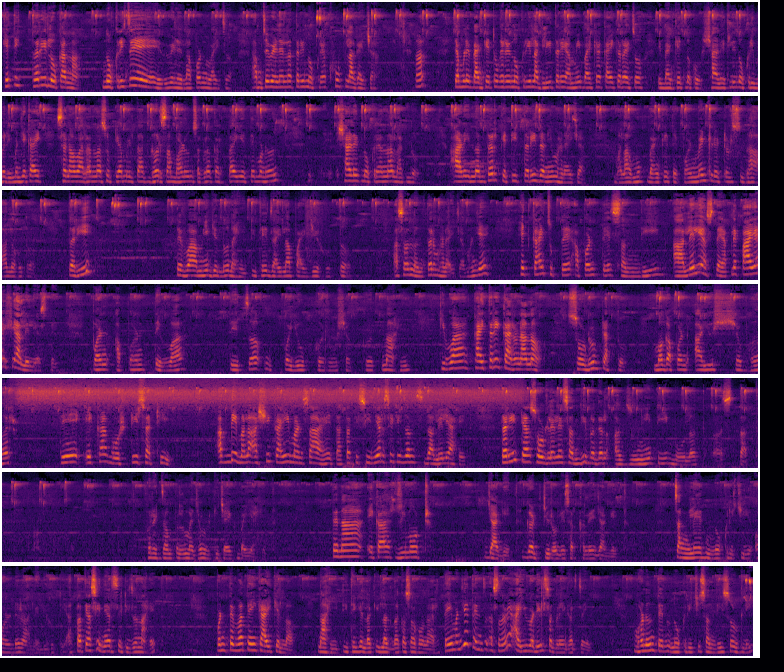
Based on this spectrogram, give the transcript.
कितीतरी लोकांना नोकरीचे वेळेला पण व्हायचं. आमच्या वेळेला तरी नोकऱ्या खूप लागायच्या. हां? त्यामुळे बँकेत वगैरे नोकरी लागली तरी आम्ही बायका काय करायचो? हे बँकेत नको. शाळेतली नोकरी बरी. म्हणजे काय? सणावारांना सुट्ट्या मिळतात. घर सांभाळून सगळं करता येते म्हणून शाळेत नोकऱ्यांना लागलो. आणि नंतर कितीतरी जणी म्हणायच्या मला अमुक बँकेत अपॉइंटमेंट लेटरसुद्धा आलं होतं. तरी तेव्हा आम्ही गेलो नाही. तिथे जायला पाहिजे होतं. असं नंतर म्हणायच्या. म्हणजे हे काय चुकतंय? आपण ते संधी आलेली असते आपल्या पायाशी आलेली असते. पण आपण तेव्हा त्याचा उपयोग करू शकत नाही. किंवा काहीतरी कारणानं सोडून टाकतो. मग आपण आयुष्यभर ते एका गोष्टीसाठी अगदी मला अशी काही माणसं आहेत आता ती सिनियर सिटीजन्स झालेली आहेत तरी त्या सोडलेल्या संधीबद्दल अजूनही ती बोलत असतात. फॉर एक्झाम्पल माझ्या ओळखीच्या एक बाई आहेत. त्यांना एका रिमोट जागेत गडचिरोलीसारखले जागेत चांगले नोकरीची ऑर्डर आलेली होती. आता त्या सिनियर सिटीजन आहेत. पण तेव्हा ते काय केलं नाही. तिथे गेलं की लग्न कसं होणार? ते म्हणजे त्यांचं असं नव्हे आई वडील सगळे घरचे. म्हणून ते नोकरीची संधी सोडली.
